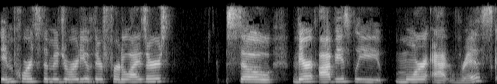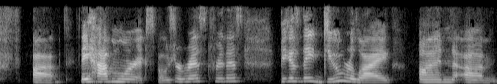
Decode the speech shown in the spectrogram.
imports the majority of their fertilizers. So they're obviously more at risk. Uh, they have more exposure risk for this because they do rely on um,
